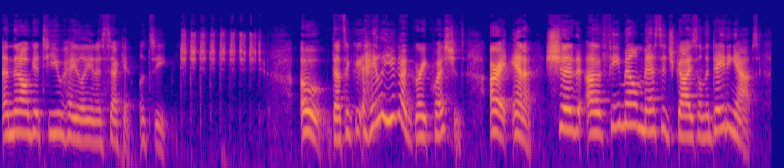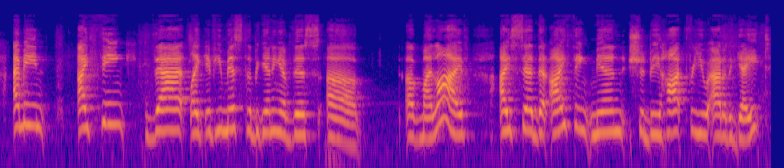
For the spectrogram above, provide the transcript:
and then I'll get to you, Haley, in a second. Let's see. Oh, that's a good Haley. You got great questions. All right, Anna. Should a female message guys on the dating apps? I mean, I think that like if you missed the beginning of this uh, of my live, I said that I think men should be hot for you out of the gate.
